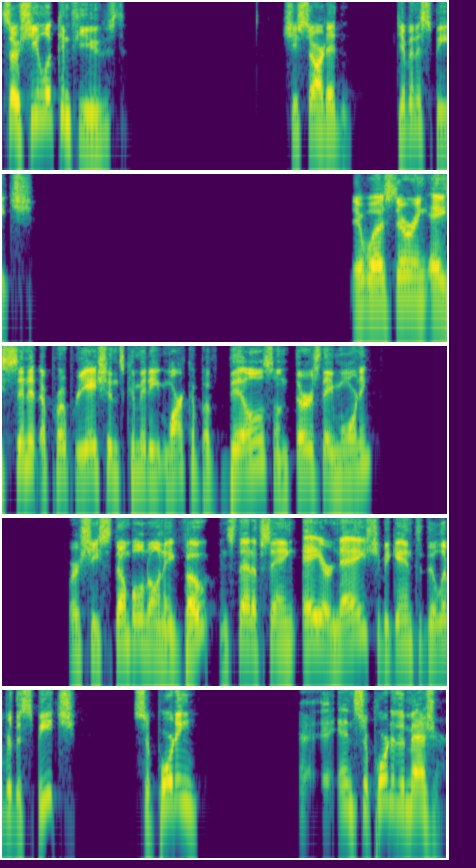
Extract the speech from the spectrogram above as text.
So she looked confused. She started giving a speech. It was during a Senate Appropriations Committee markup of bills on Thursday morning where she stumbled on a vote. Instead of saying A or nay, she began to deliver the speech supporting uh, in support of the measure.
